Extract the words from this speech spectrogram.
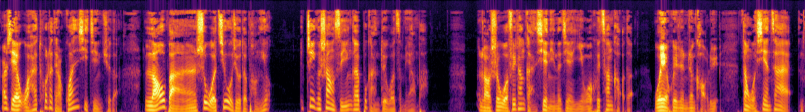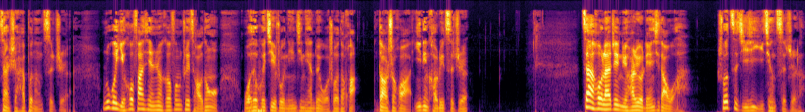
而且我还托了点关系进去的。老板是我舅舅的朋友，这个上司应该不敢对我怎么样吧？老师，我非常感谢您的建议，我会参考的，我也会认真考虑。但我现在暂时还不能辞职。如果以后发现任何风吹草动，我都会记住您今天对我说的话。到时候啊，一定考虑辞职。再后来，这女孩又联系到我，说自己已经辞职了。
